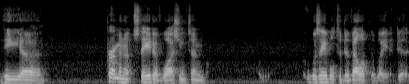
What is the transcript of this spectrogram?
the uh, permanent state of Washington was able to develop the way it did.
